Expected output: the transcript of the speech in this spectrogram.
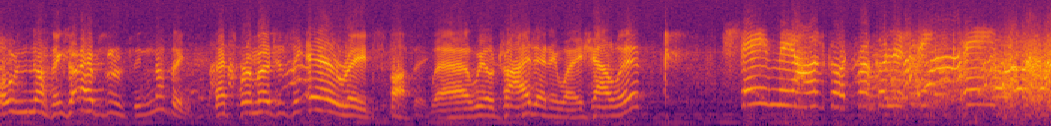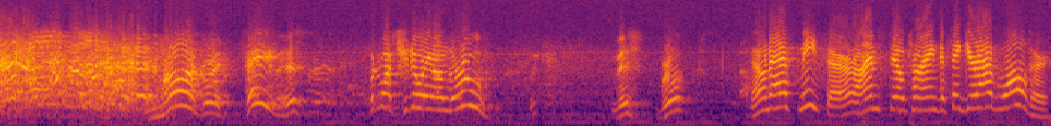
Oh, nothing, sir. Absolutely nothing. That's for emergency air raid spotting. Well, we'll try it anyway, shall we? Save me, Osgood, for goodness sake. Save me. Margaret Davis? But what's she doing on the roof? Miss Brooks? Don't ask me, sir. I'm still trying to figure out Walter.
